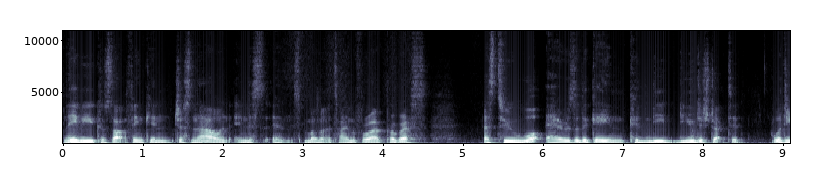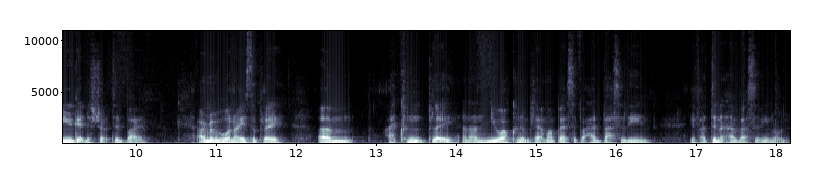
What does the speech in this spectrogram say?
maybe you can start thinking just now in, in this in this moment of time before I progress as to what areas of the game could need you distracted. What do you get distracted by? I remember when I used to play, um, I couldn't play, and I knew I couldn't play at my best if I had Vaseline, if I didn't have Vaseline on.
